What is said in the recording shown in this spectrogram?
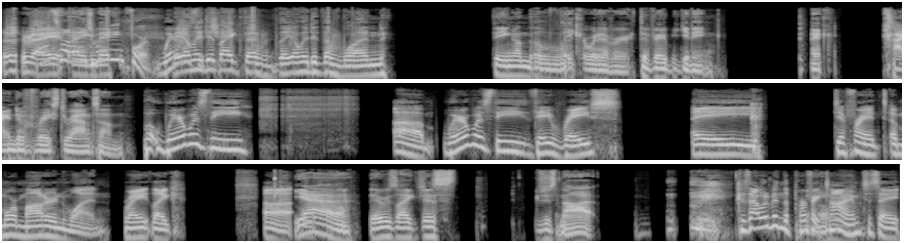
That's what I was Like, they- waiting for. Where they only the did like the they only did the one thing on the lake or whatever the very beginning like kind of raced around some. But where was the um where was the they race a different a more modern one, right? Like uh Yeah, there was like just just not. cuz that would have been the perfect No. time to say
